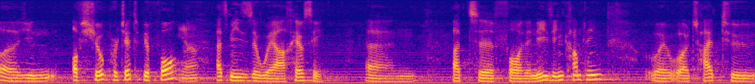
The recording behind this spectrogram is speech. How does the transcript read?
uh, in offshore project before. Yeah. That means we are healthy. Um, but uh, for the leasing company, we will try to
